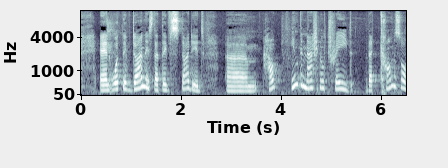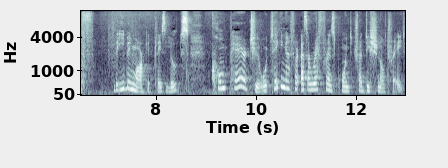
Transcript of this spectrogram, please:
and what they've done is that they've studied um, how international trade that comes off the eBay marketplace looks compared to, or taking as a reference point, traditional trade.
